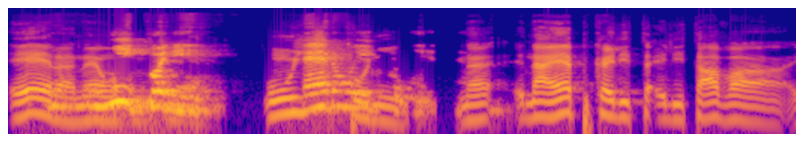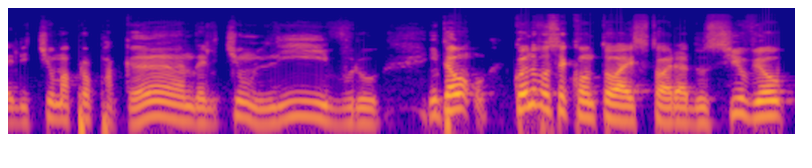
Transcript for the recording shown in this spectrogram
era, né? Um ícone. Um ícone, era um ícone. Né? Na época ele, ele tava, ele tinha uma propaganda, ele tinha um livro. Então, quando você contou a história do Silvio, eu,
